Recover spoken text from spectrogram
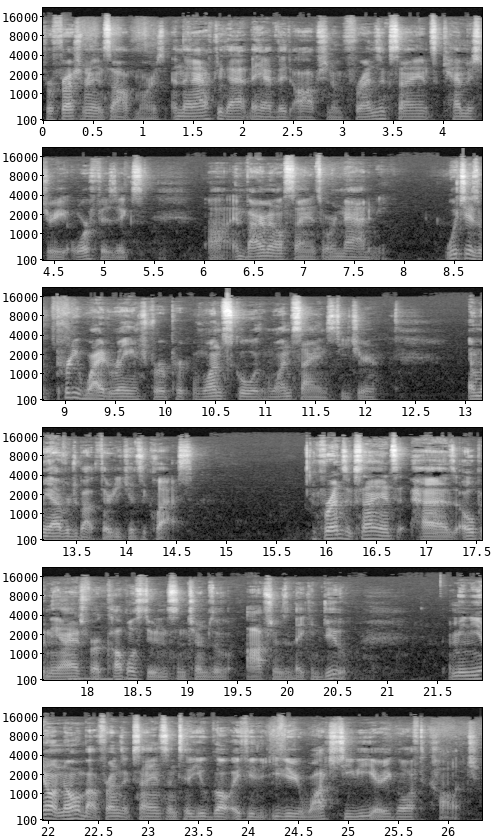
for freshmen and sophomores. And then after that, they have the option of forensic science, chemistry, or physics, uh, environmental science, or anatomy which is a pretty wide range for one school with one science teacher, and we average about 30 kids a class. Forensic science has opened the eyes for a couple of students in terms of options that they can do. I mean, you don't know about forensic science until you go, if you either you watch TV or you go off to college.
